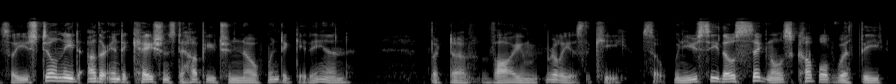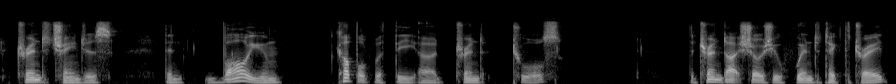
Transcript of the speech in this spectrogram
So you still need other indications to help you to know when to get in, but uh, volume really is the key. So when you see those signals coupled with the trend changes, then volume coupled with the uh, trend tools, the trend dot shows you when to take the trade.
